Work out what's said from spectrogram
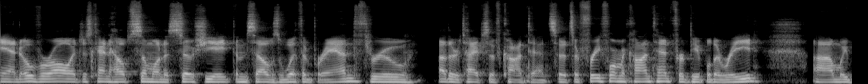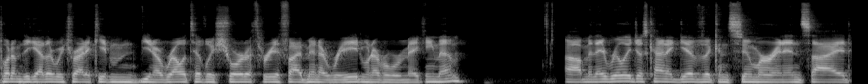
and overall, it just kind of helps someone associate themselves with a brand through other types of content. So it's a free form of content for people to read. Um, we put them together. We try to keep them, you know, relatively short, a three to five minute read whenever we're making them. Um, and they really just kind of give the consumer an inside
